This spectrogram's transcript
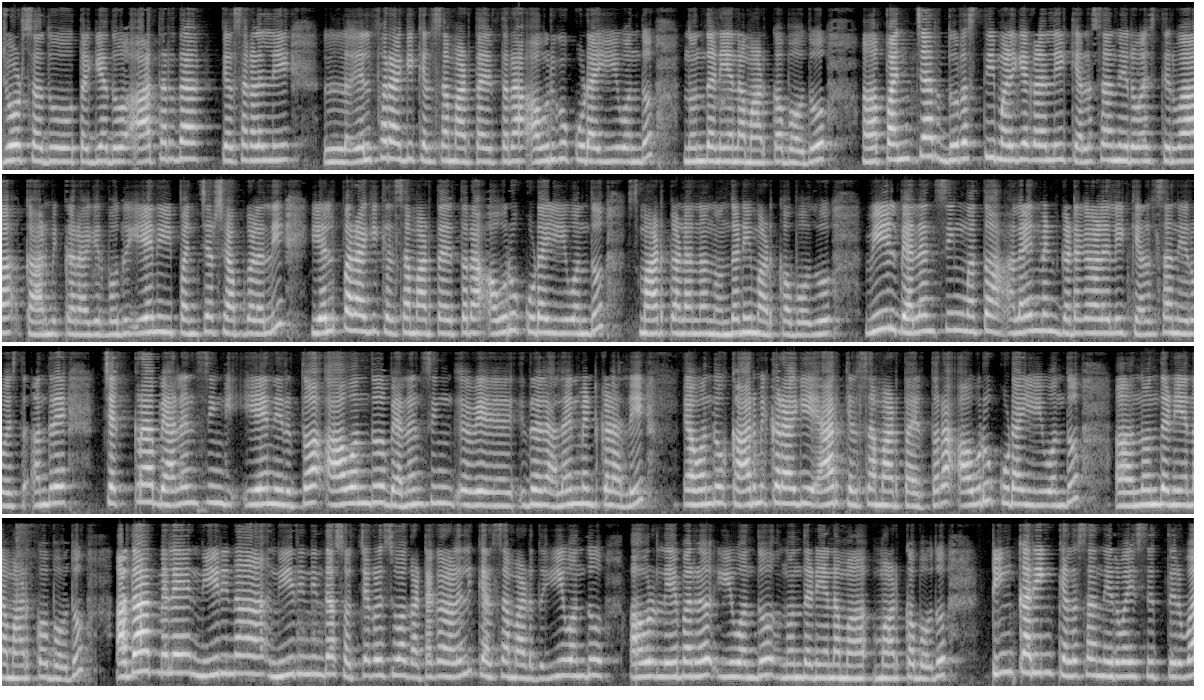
ಜೋಡಿಸೋದು, ತೆಗೆಯೋದು, ಆ ತರದ ಕೆಲಸಗಳಲ್ಲಿ ಎಲ್ಫರ್ ಆಗಿ ಕೆಲಸ ಮಾಡ್ತಾ ಇರ್ತಾರ, ಅವರಿಗೂ ಕೂಡ ಈ ಒಂದು ನೋಂದಣಿಯನ್ನ ಮಾಡ್ಕೋಬಹುದು. ಪಂಚರ್ ದುರಸ್ತಿ ಮಳಿಗೆಗಳಲ್ಲಿ ಕೆಲಸ ನಿರ್ವಹಿಸ್ತಿರುವ ಕಾರ್ಮಿಕರಾಗಿರ್ಬೋದು, ಏನು ಈ ಪಂಚರ್ ಶಾಪ್ಗಳಲ್ಲಿ ಎಲ್ಪರ್ ಆಗಿ ಕೆಲಸ ಮಾಡ್ತಾ ಇರ್ತಾರ, ಅವರು ಕೂಡ ಈ ಒಂದು ಸ್ಮಾರ್ಟ್ ಕಾರ್ಡನ್ನು ನೋಂದಣಿ ಮಾಡ್ಕೋಬಹುದು. ವೀಲ್ ಬ್ಯಾಲೆನ್ಸಿಂಗ್ ಮತ್ತು ಅಲೈನ್ಮೆಂಟ್ ಘಟಕಗಳಲ್ಲಿ ಕೆಲಸ ನಿರ್ವಹಿಸ್ತ, ಅಂದ್ರೆ ಚಕ್ರ ಬ್ಯಾಲೆನ್ಸಿಂಗ್ ಏನಿರುತ್ತೋ ಆ ಒಂದು ಬ್ಯಾಲೆನ್ಸಿಂಗ್ ಇದರಲ್ಲಿ ಅಲೈನ್ಮೆಂಟ್ಗಳಲ್ಲಿ ಒಂದು ಕಾರ್ಮಿಕರಾಗಿ ಯಾರು ಕೆಲಸ ಮಾಡ್ತಾ ಇರ್ತಾರೋ ಅವರು ಕೂಡ ಈ ಒಂದು ನೋಂದಣಿಯನ್ನ ಮಾಡ್ಕೋಬಹುದು. ಅದಾದ್ಮೇಲೆ ನೀರಿನ, ನೀರಿನಿಂದ ಸ್ವಚ್ಛಗೊಳಿಸುವ ಘಟಕಗಳಲ್ಲಿ ಕೆಲಸ ಮಾಡೋದು. ಈ ಒಂದು, ಅವ್ರ ಲೇಬರ್ ಈ ಒಂದು ನೋಂದಣಿಯನ್ನ ಮಾಡ್ಕೋಬಹುದು. ಟಿಂಕರಿಂಗ್ ಕೆಲಸ ನಿರ್ವಹಿಸುತ್ತಿರುವ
